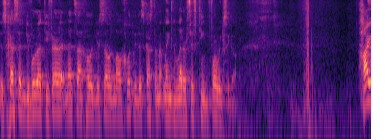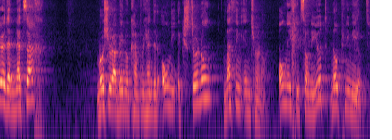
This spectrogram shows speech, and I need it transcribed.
There's Chesed, Gevura, Tiferet, Netzach, Hod, Yesod, Malchut. We discussed them at length in letter 15, four weeks ago. Higher than Netzach, Moshe Rabbeinu comprehended only external, nothing internal. Only chitzoniyut, no pnimiyut.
